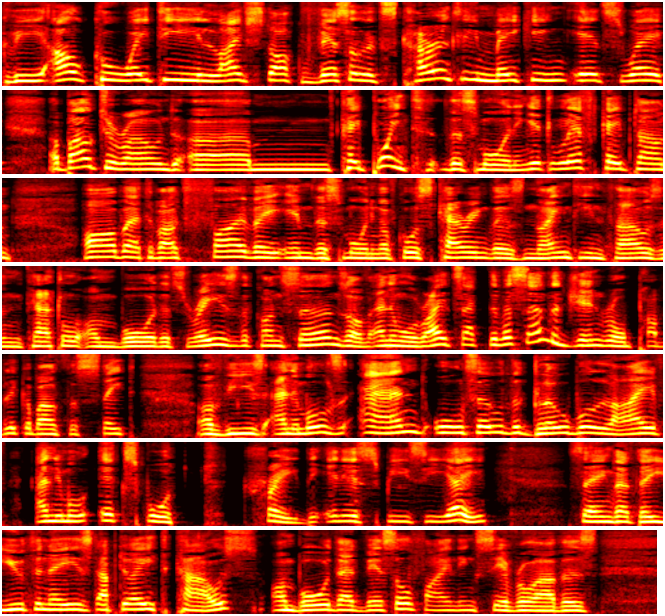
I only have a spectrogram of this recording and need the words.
the Al Kuwaiti livestock vessel. It's currently making its way about around um, Cape Point this morning. It left Cape Town Harbour at about 5 a.m. this morning, of course, carrying those 19,000 cattle on board. It's raised the concerns of animal rights activists and the general public about the state of these animals and also the global live animal export trade, the NSPCA saying that they euthanized up to eight cows on board that vessel, finding several others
